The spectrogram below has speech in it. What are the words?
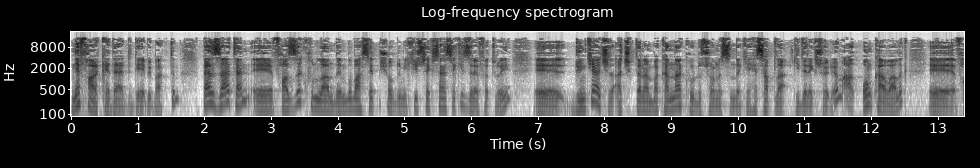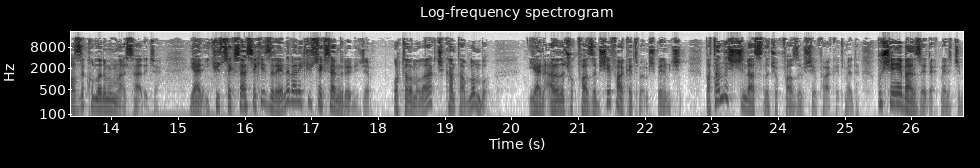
ne fark ederdi diye bir baktım. Ben zaten e, fazla kullandığım bu bahsetmiş olduğum 288 lira faturayı e, dünkü açı, açıklanan Bakanlar Kurulu sonrasındaki hesapla giderek söylüyorum. 10 kahvalık e, fazla kullanımım var sadece. Yani 288 liraya ne ben 280 lira ödeyeceğim. Ortalama olarak çıkan tablom bu. Yani arada çok fazla bir şey fark etmemiş benim için. Vatandaş için de aslında çok fazla bir şey fark etmedi. Bu şeye benzedi Meriç'im.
